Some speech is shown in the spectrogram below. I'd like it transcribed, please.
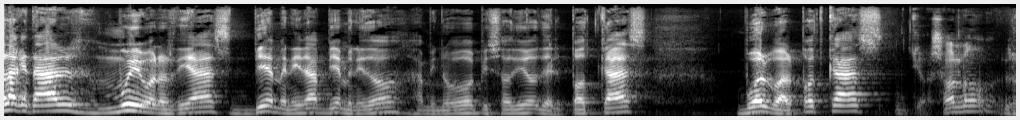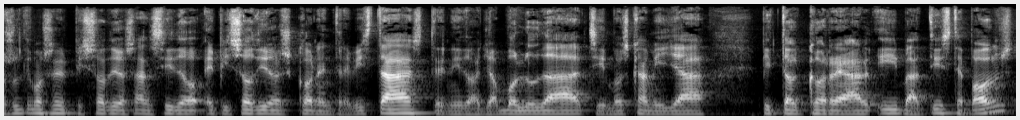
Hola, ¿qué tal? Muy buenos días, bienvenida, bienvenido a mi nuevo episodio del podcast. Vuelvo al podcast yo solo. Los últimos episodios han sido episodios con entrevistas. He tenido a Joan Boluda, Chimos Camilla, Víctor Correal y Batiste Pons.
